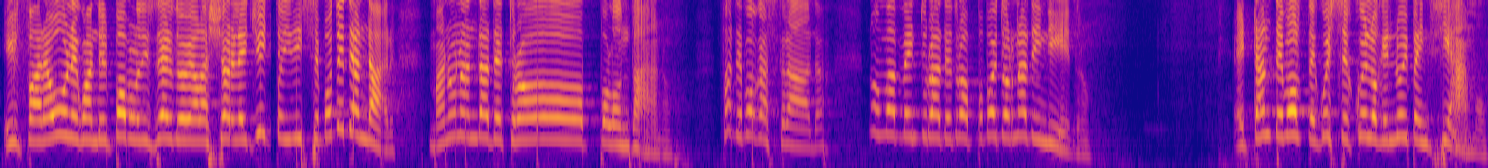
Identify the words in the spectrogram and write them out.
Il faraone, quando il popolo di Israele doveva lasciare l'Egitto, gli disse potete andare, ma non andate troppo lontano, fate poca strada, non vi avventurate troppo, poi tornate indietro. E tante volte questo è quello che noi pensiamo.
